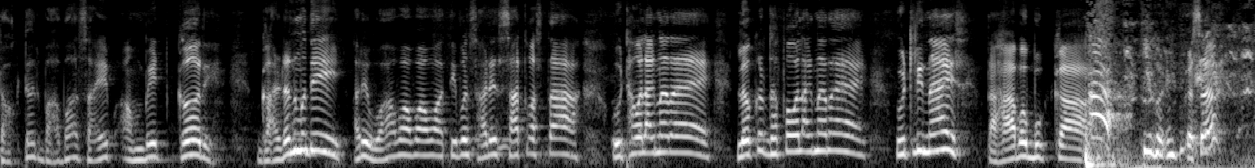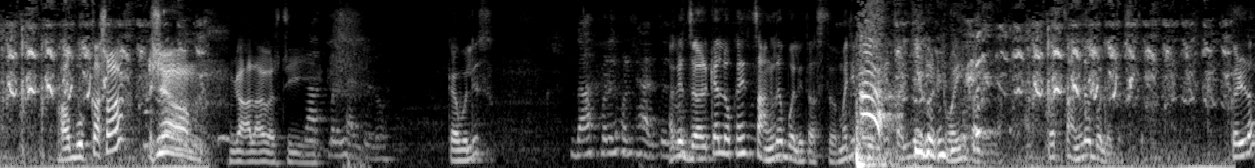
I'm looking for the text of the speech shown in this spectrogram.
डॉक्टर बाबासाहेब आंबेडकर गार्डनमध्ये अरे वा वा वा वा. ते पण साडेसात वाजता. उठावं लागणार आहे. लवकर झोपावं लागणार आहे. उठली नाहीस? तर हा बुक्का. कसं? हा बुक कसा? शम गालावरती. काय बोलीस. अगं जळक्या लोकांनी चांगलं बोलत असतं. म्हणजे ड्रॉइंग करायला. तर चांगलं बोलत असतं. कळलं?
